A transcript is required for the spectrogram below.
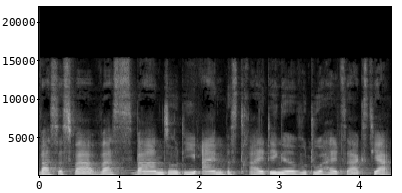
was es war. Was waren so die ein bis drei Dinge, wo du halt sagst, ja,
